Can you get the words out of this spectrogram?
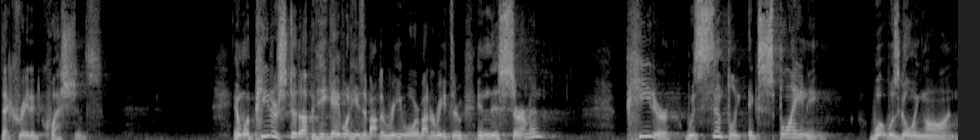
that created questions. And when Peter stood up and he gave what he's about to read, what we're about to read through in this sermon, Peter was simply explaining what was going on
